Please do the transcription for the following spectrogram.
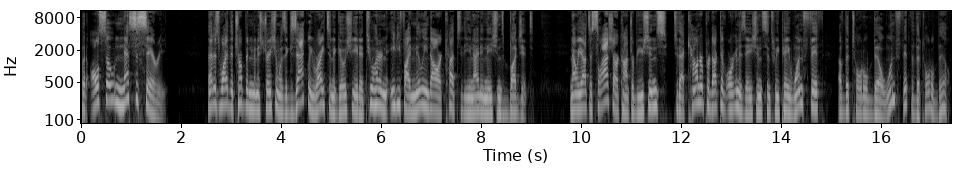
but also necessary. That is why the Trump administration was exactly right to negotiate a $285 million cut to the United Nations budget. Now, we ought to slash our contributions to that counterproductive organization since we pay one fifth of the total bill. One fifth of the total bill.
